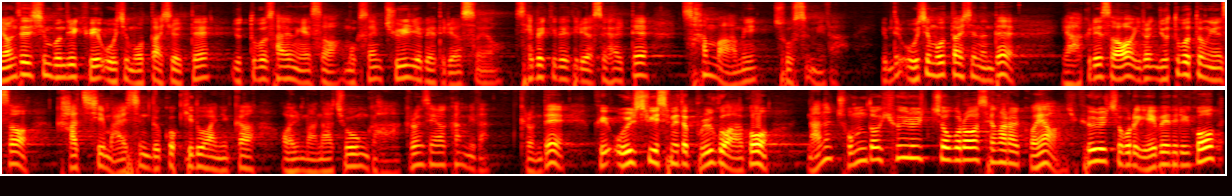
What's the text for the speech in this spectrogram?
연세 드신 분들이 교회 오지 못하실 때 유튜브 사용해서 목사님 주일 예배 드렸어요. 새벽 기도 드렸어요 할 때 참 마음이 좋습니다. 여러분들 오지 못하시는데 야, 그래서 이런 유튜브 통해서 같이 말씀 듣고 기도하니까 얼마나 좋은가 그런 생각합니다. 그런데 그게 올 수 있음에도 불구하고 나는 좀 더 효율적으로 생활할 거야. 효율적으로 예배드리고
